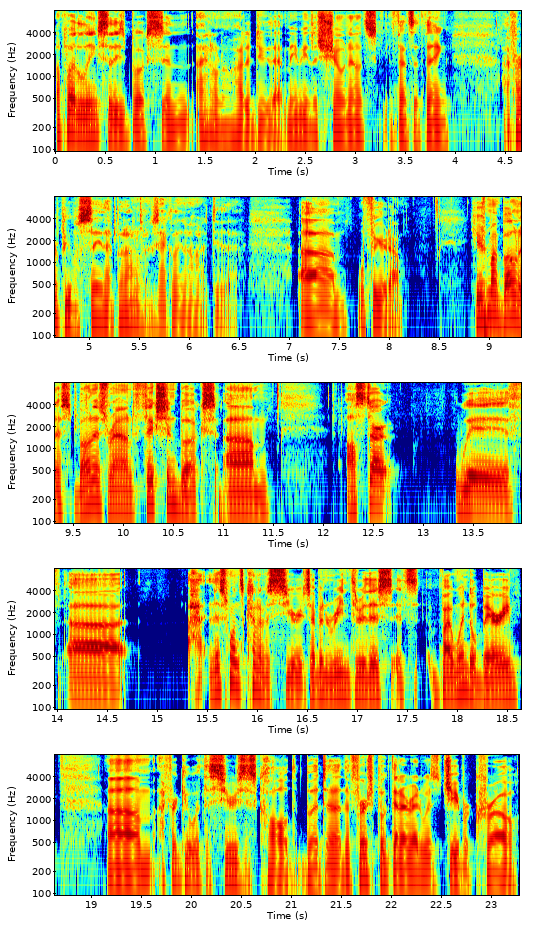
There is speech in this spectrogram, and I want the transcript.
I'll put links to these books in. I don't know how to do that. Maybe in the show notes if that's a thing. I've heard people say that, but I don't exactly know how to do that. Um, we'll figure it out. Here's my bonus bonus round fiction books. Um, I'll start with uh, this one's kind of a series. I've been reading through this. It's by Wendell Berry. Um, I forget what the series is called, but uh, the first book that I read was Jayber Crow.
